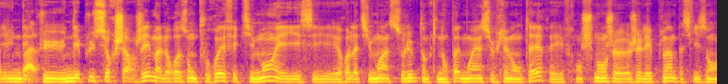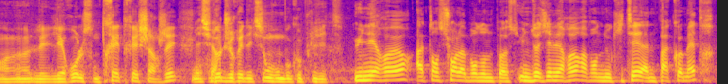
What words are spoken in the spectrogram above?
une, des plus, une des plus surchargées, malheureusement pour eux, effectivement, et c'est relativement insoluble tant qu'ils n'ont pas de moyens supplémentaires. Et franchement, je, je les plains parce qu'ils ont euh, les, rôles sont très très chargés. D'autres juridictions vont beaucoup plus vite. Une erreur, attention à l'abandon de poste. Une deuxième erreur avant de nous quitter à ne pas commettre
